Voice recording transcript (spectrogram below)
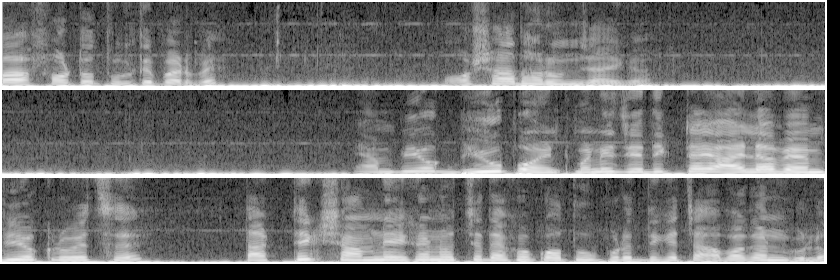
বা ফটো তুলতে পারবে। অসাধারণ জায়গা। অ্যাম্বিওক ভিউ পয়েন্ট মানে যে দিকটায় আই লাভ অ্যাম্বিওক রয়েছে, তার ঠিক সামনে এখানে হচ্ছে দেখো কত উপরের দিকে চা বাগানগুলো।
